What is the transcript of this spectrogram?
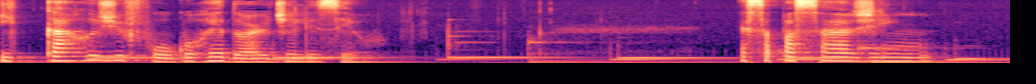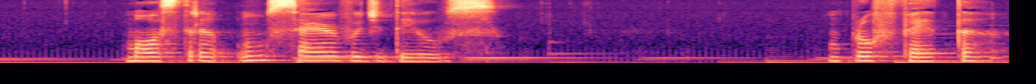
e carros de fogo ao redor de Eliseu. Essa passagem mostra um servo de Deus, um profeta,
